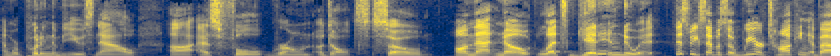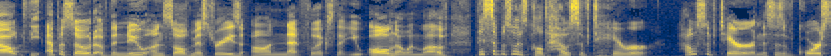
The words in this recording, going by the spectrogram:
and we're putting them to use now uh, as full-grown adults. So. On that note, let's get into it. This week's episode, we are talking about the episode of the new Unsolved Mysteries on Netflix that you all know and love. This episode is called House of Terror. House of Terror. And this is, of course,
